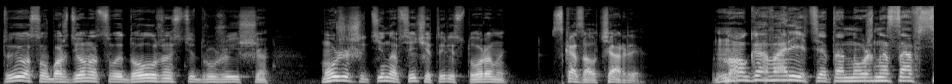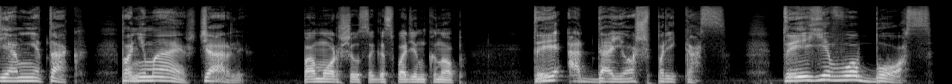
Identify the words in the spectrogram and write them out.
«Ты освобожден от своей должности, дружище. Можешь идти на все четыре стороны», — сказал Чарли. Но говорить это нужно совсем не так. Понимаешь, Чарли? Поморщился господин Кноп. Ты отдаешь приказ. Ты его босс.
